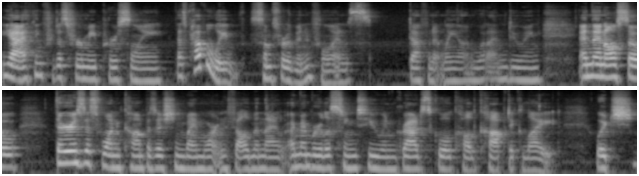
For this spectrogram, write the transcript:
yeah, I think for just for me personally, that's probably some sort of influence definitely on what I'm doing. And then also, there is this one composition by Morton Feldman that I remember listening to in grad school called Coptic Light, which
